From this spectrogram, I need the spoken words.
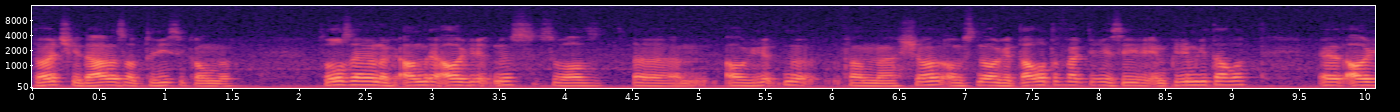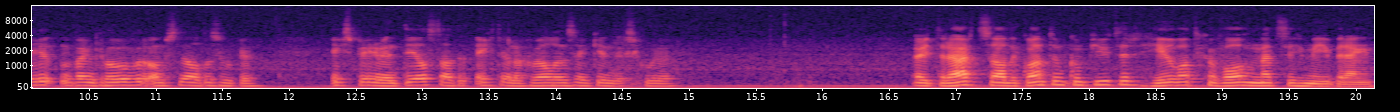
Deutsch gedaan is op 3 seconden. Zo zijn er nog andere algoritmes, zoals algoritme van uh, Shor om snel getallen te factoriseren in priemgetallen en het algoritme van Grover om snel te zoeken. Experimenteel staat het echter nog wel in zijn kinderschoenen. Uiteraard zal de quantumcomputer heel wat gevolgen met zich meebrengen,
